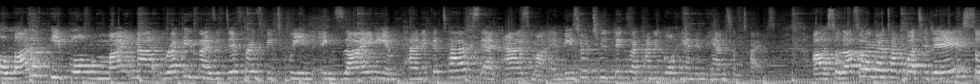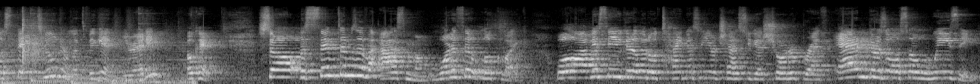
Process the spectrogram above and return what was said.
A lot of people might not recognize the difference between anxiety and panic attacks and asthma. And these are two things that kind of go hand in hand sometimes. Uh, so that's what I'm going to talk about today. So stay tuned and let's begin. You ready? Okay. So the symptoms of asthma, what does it look like? Well, obviously you get a little tightness in your chest, you get shorter breath, and there's also wheezing.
